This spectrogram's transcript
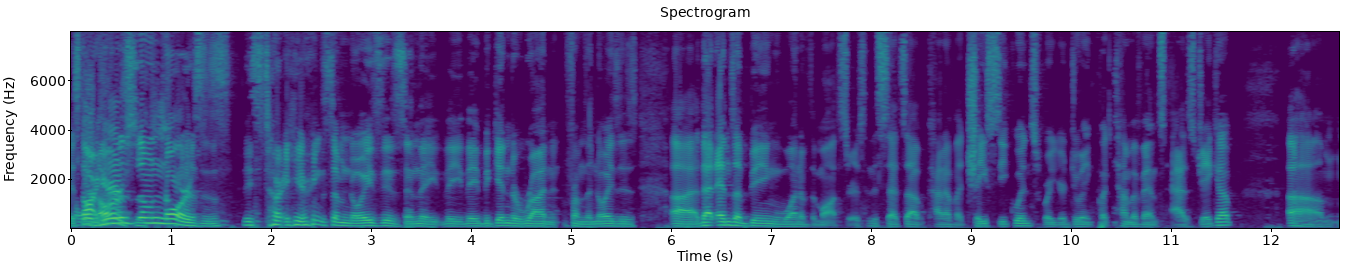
They start hearing noises. some noises. They start hearing some noises, and they they they begin to run from the noises. Uh, that ends up being one of the monsters, and this sets up kind of a chase sequence where you're doing quick time events as Jacob. Um,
